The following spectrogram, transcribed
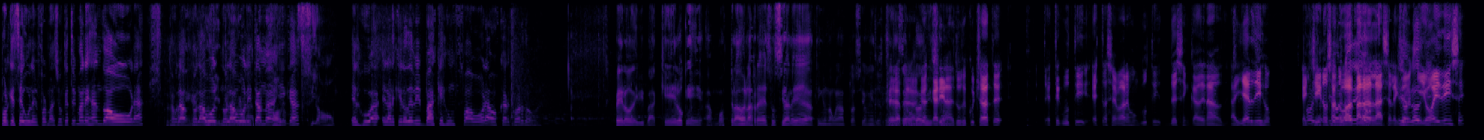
Porque según la información que estoy manejando ahora, no la, no la bol- no la bolita mágica, el, juga- el arquero David Vázquez es un favor a Oscar Córdoba. Pero David Vázquez, lo que ha mostrado en las redes sociales, ha tenido una buena actuación en, en Espera, la espera, segunda Ca- división. Karina, tú escuchaste, este Guti, esta semana es un Guti desencadenado. Ayer dijo el No, chino y Sandoval para la y selección. hoy lo- Y hoy dice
